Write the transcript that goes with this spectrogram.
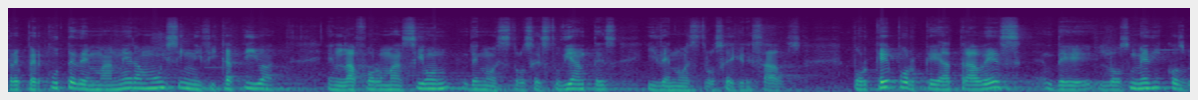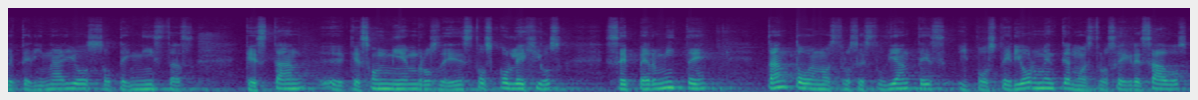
repercute de manera muy significativa en la formación de nuestros estudiantes y de nuestros egresados. ¿Por qué? Porque a través de los médicos veterinarios o tecnistas que, están, eh, que son miembros de estos colegios, se permite tanto a nuestros estudiantes y posteriormente a nuestros egresados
